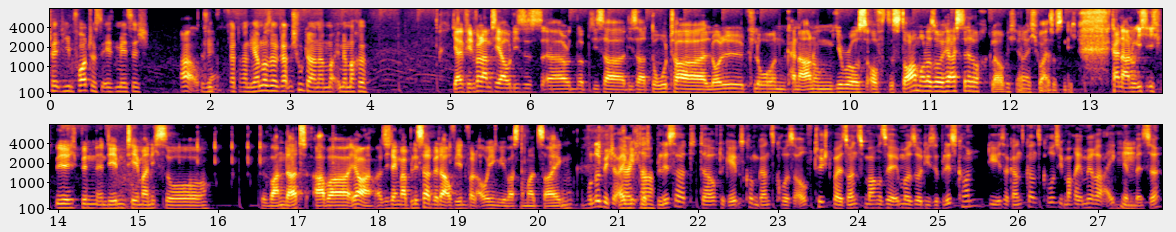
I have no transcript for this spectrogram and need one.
Team Fortress-mäßig. Ah, okay. sind sie gerade dran. Die haben doch so gerade einen Shooter in der, Mache. Ja, auf jeden Fall haben sie ja auch dieses, äh, dieser, dieser Dota, LOL-Klon, keine Ahnung, Heroes of the Storm oder so heißt der doch, glaube ich. Ja, ich weiß es nicht. Keine Ahnung, ich, ich, ich bin in dem Thema nicht so bewandert. Aber ja, also ich denke mal, Blizzard wird da auf jeden Fall auch irgendwie was nochmal zeigen. Wundert mich eigentlich, klar. dass Blizzard da auf der Gamescom ganz groß auftischt, weil sonst machen sie ja immer so diese BlizzCon, die ist ja ganz, ganz groß, die machen ja immer ihre eigene Mhm. Messe.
